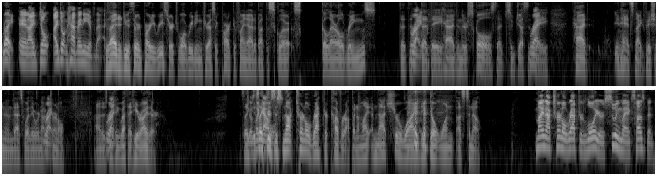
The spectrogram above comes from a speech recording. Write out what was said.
Right. And I don't I don't have any of that. Because I had to do third party research while reading Jurassic Park to find out about the scler- scleral rings that that, Right. that they had in their skulls that suggested Right. they had enhanced night vision and that's why they were Right. nocturnal. Uh, there's Right. nothing about that here either. It's like Just it's like like, there's this nocturnal raptor cover up, and I'm like I'm not sure why they don't want us to know. My nocturnal raptor lawyer is suing my ex husband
